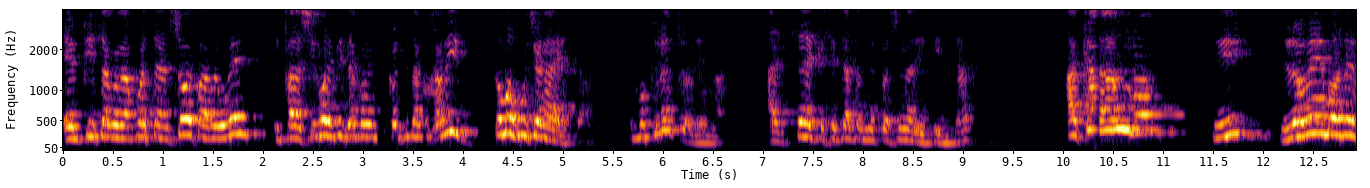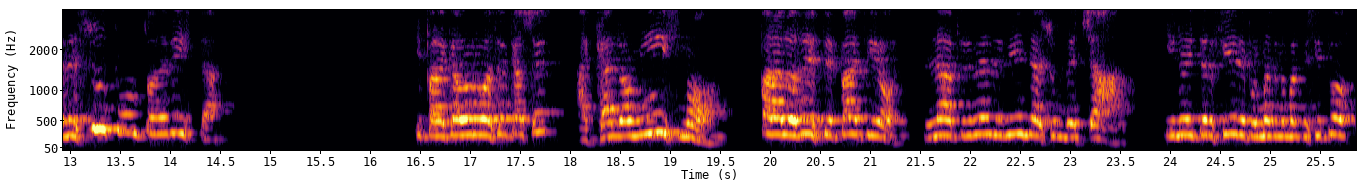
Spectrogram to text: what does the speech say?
empieza con la puesta del sol para Rubén y para Shimon empieza con, con Zeta. ¿Cómo funciona esto? Como que no hay problema. Al ser que se tratan de personas distintas, a cada uno ¿sí? Lo vemos desde su punto de vista. Y para cada uno va a ser calle, acá lo mismo. Para los de este patio, la primera vivienda es un bechar y no interfiere por más que no participó.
